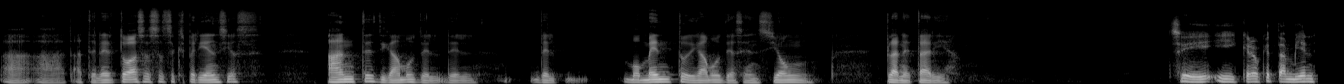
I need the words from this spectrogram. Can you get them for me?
a, tener todas esas experiencias antes, digamos, del, momento, digamos, de ascensión planetaria. Sí, y creo que también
